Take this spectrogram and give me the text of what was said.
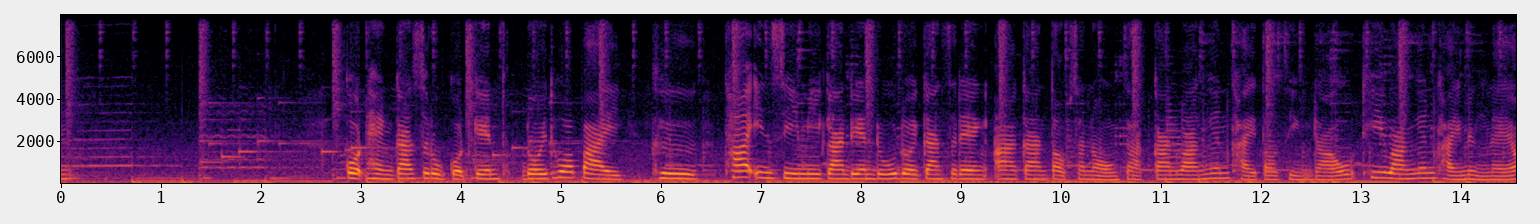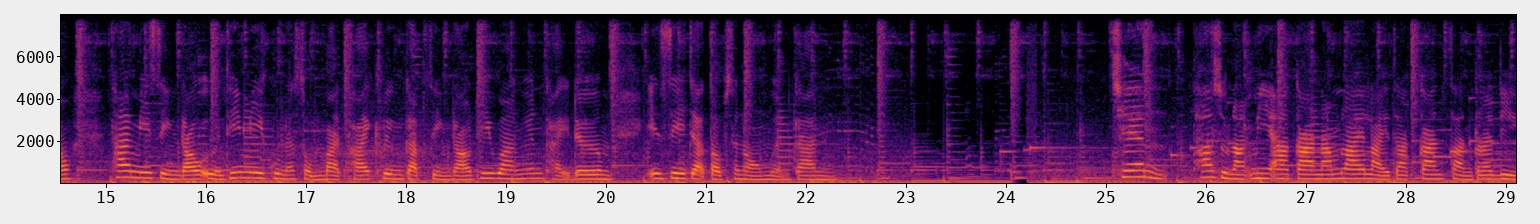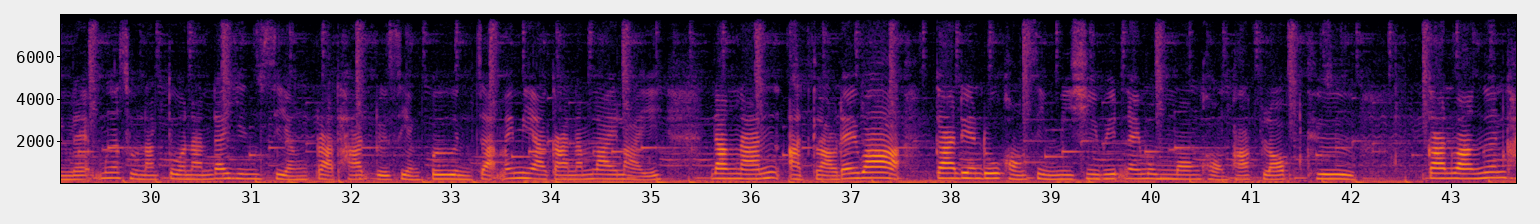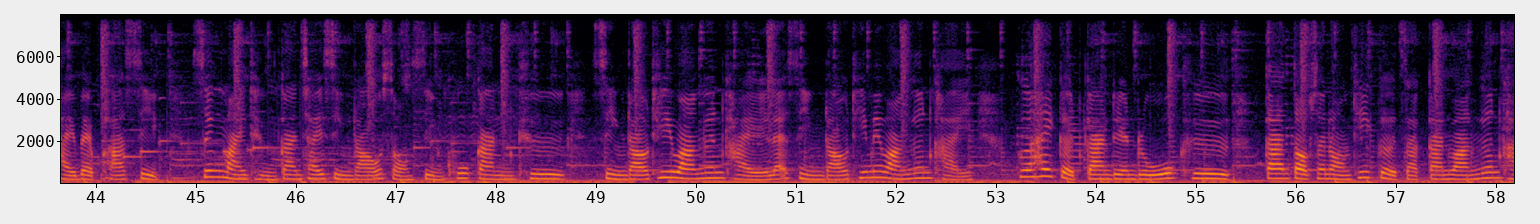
กฎแห่งการสรุปกฎเกณฑ์โดยทั่วไป คือถ้าอินทรีย์มีการเรียนรู้โดยการแสดงอาการตอบสนองจากการวางเงื่อนไขต่อสิ่งเร้าที่วางเงื่อนไขหนึ่งแล้ว ถ้ามีสิ่งเร้าอื่นที่มีคุณสมบัติคล้ายคลึงกับสิ่งเร้าที่วางเงื่อนไขเดิม อินทรีย์จะตอบสนองเหมือนกัน เช่น ถ้าสุนัขมีอาการน้ำลายไหลจากการสั่นกระดิ่ง และเมื่อสุนัขตัวนั้นได้ยินเสียงประทัดหรือเสียงปืน จะไม่มีอาการน้ำลายไหล ดังนั้นอาจกล่าวได้ว่า การเรียนรู้ของสิ่งมีชีวิตในมุมมองของพาฟลอฟคือการวางเงื่อนไขแบบคลาสสิก ซึ่งหมายถึงการใช้สิ่งเร้าสองสิ่งคู่กัน คือ สิ่งเร้าที่วางเงื่อนไข และสิ่งเร้าที่ไม่วางเงื่อนไข เพื่อให้เกิดการเรียนรู้ คือ การตอบสนองที่เกิดจากการวางเงื่อนไข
